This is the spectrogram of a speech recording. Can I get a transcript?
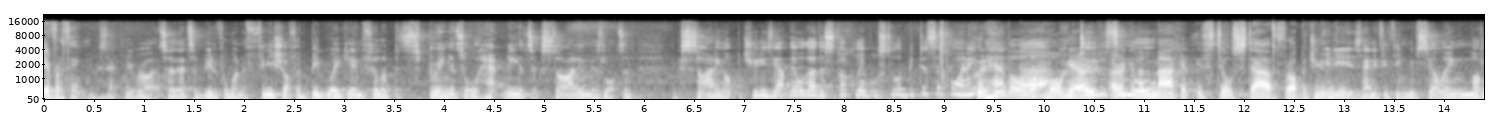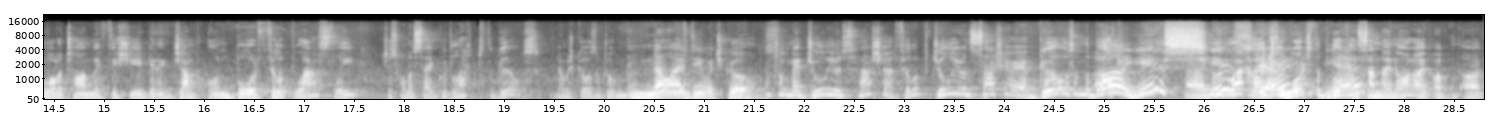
everything. Exactly right. So that's a beautiful one to finish off a big weekend, Philip. It's spring, it's all happening, it's exciting. There's lots of exciting opportunities out there, although the stock level is still a bit disappointing. Could handle a lot Uh, more, Gary. I reckon the market is still starved for It opportunity. is, and if you're thinking of selling, not a lot of time left this year, better jump on board. Philip, lastly, just want to say good luck to the girls. You know which girls I'm talking about? No idea which girls. I'm talking about Julia and Sasha, Philip. Julia and Sasha are our girls on the block. Oh, yes. Uh, good yes, luck. I actually watched the block Yeah. on Sunday night. I, I've, I've,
